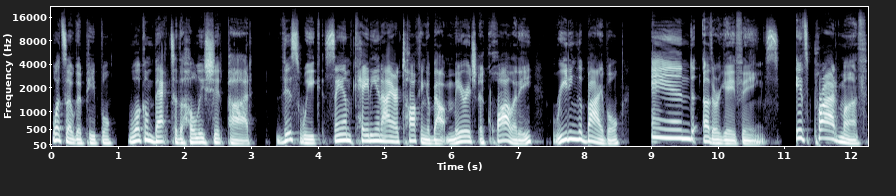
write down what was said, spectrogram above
What's up, good people? Welcome back to the Holy Shit Pod. This week, Sam, Katie, and I are talking about marriage equality, reading the Bible, and other gay things. It's Pride Month.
